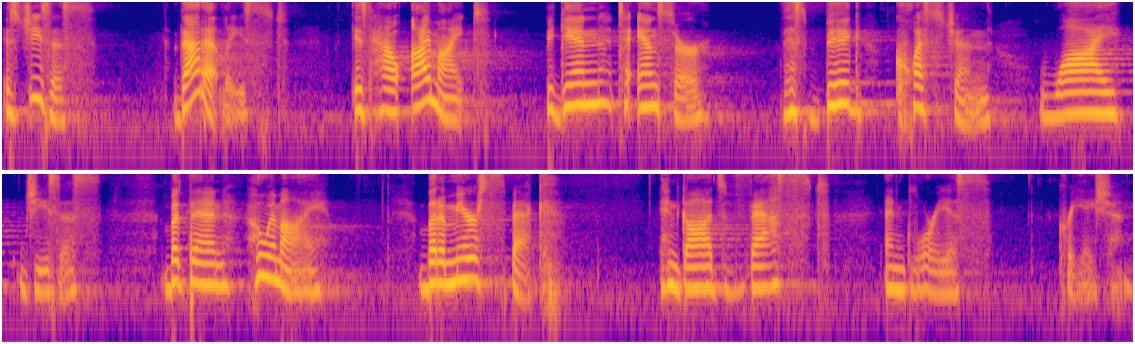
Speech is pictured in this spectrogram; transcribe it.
is Jesus. That, at least, is how I might begin to answer this big question why Jesus? But then, who am I? But a mere speck in God's vast and glorious creation.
